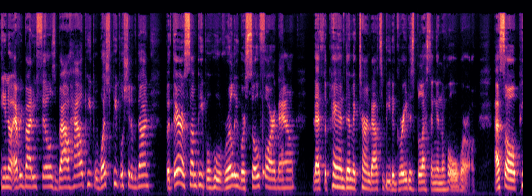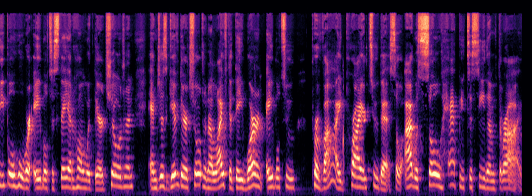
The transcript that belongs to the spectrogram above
You know, everybody feels about how people, what people should have done. But there are some people who really were so far down that the pandemic turned out to be the greatest blessing in the whole world. I saw people who were able to stay at home with their children and just give their children a life that they weren't able to provide prior to that. So I was so happy to see them thrive.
